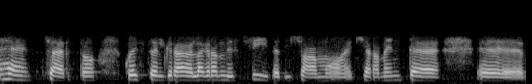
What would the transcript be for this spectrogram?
Eh, certo, questa è gra- la grande sfida, diciamo, e chiaramente eh,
